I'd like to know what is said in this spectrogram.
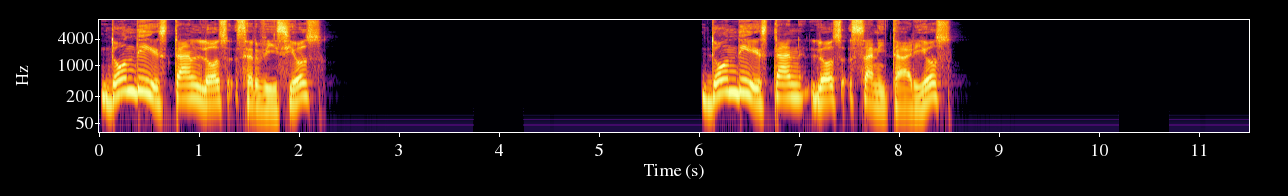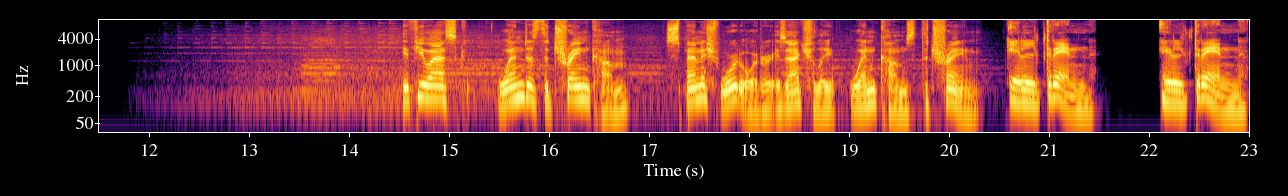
¿Dónde están los servicios? ¿Dónde están los sanitarios? if you ask, when does the train come? Spanish word order is actually, when comes the train? El tren. El tren.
